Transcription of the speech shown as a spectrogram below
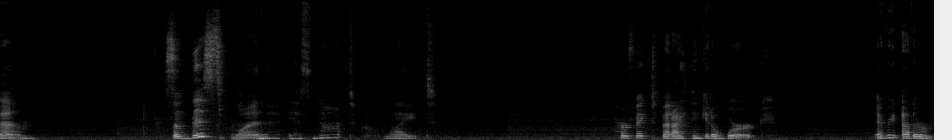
Um, so this one is not quite perfect, but I think it'll work. Every other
